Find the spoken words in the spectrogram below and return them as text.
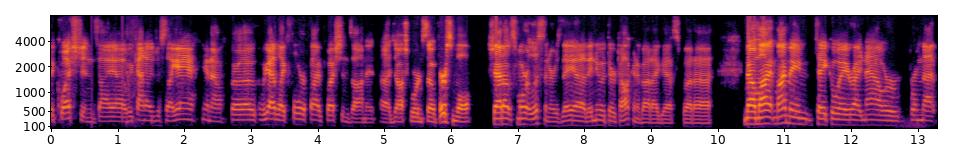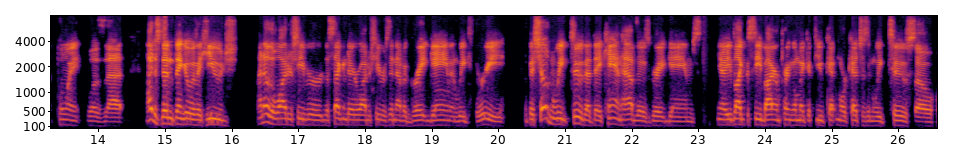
the questions. I uh, we kind of just like, eh, you know, we got like four or five questions on it, uh, Josh Gordon. So first of all, shout out smart listeners. They uh, they knew what they were talking about, I guess. But uh, no, my my main takeaway right now, or from that point, was that I just didn't think it was a huge. I know the wide receiver, the secondary wide receivers didn't have a great game in week three, but they showed in week two that they can have those great games. You know, you'd like to see Byron Pringle make a few more catches in week two. So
